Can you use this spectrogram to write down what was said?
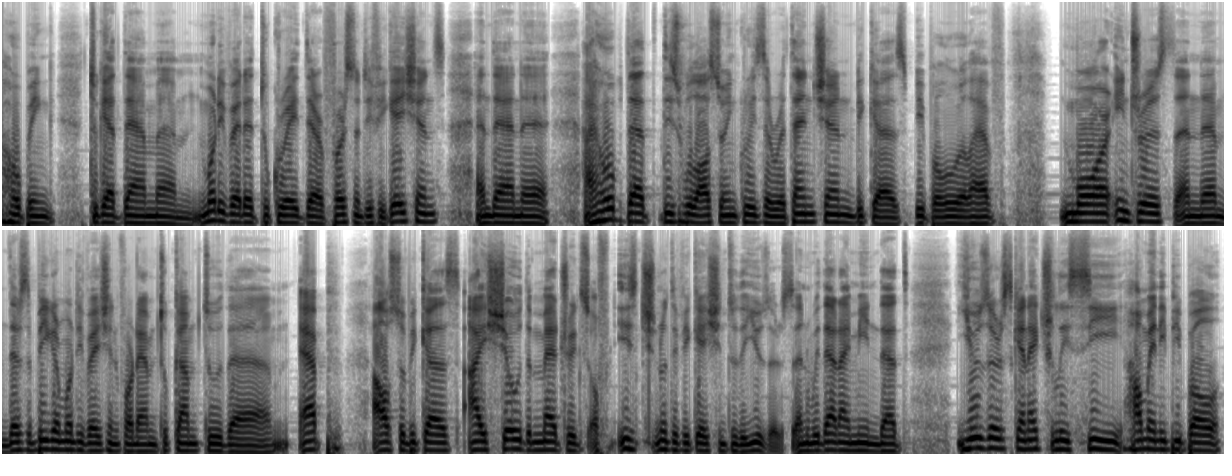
hoping to get them um, motivated to create their first first notifications. And then uh, i hope that this will also increase the retention because people will have more interest and um, there's a bigger motivation for them to come to the um, app. Also because i show the metrics of each notification to the users. And with that i mean that users can actually see how many people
